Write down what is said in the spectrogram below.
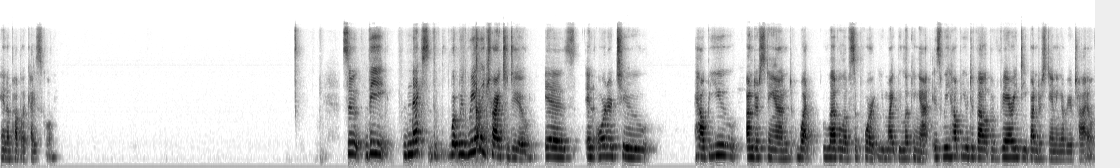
in a public high school. So the next, what we really try to do is in order to help you understand what level of support you might be looking at is we help you develop a very deep understanding of your child.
